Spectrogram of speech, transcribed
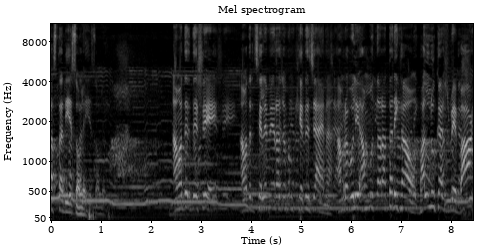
রাস্তা দিয়ে চলে। আমাদের দেশে আমাদের ছেলেমেয়েরা যখন খেতে চায় না, আমরা বলি, আম্মু, তাড়াতাড়ি খাও, ভাল্লুক আসবে, বাঘ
